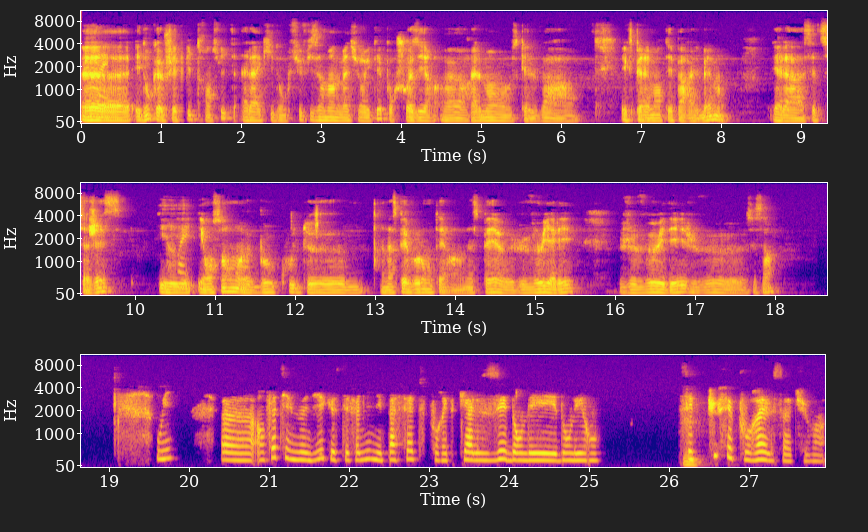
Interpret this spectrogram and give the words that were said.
Euh, Et donc, au chapitre 38, elle a acquis donc suffisamment de maturité pour choisir euh, réellement ce qu'elle va expérimenter par elle-même. Et elle a cette sagesse. Et, on sent euh, beaucoup de un aspect volontaire, un aspect euh, je veux y aller, je veux aider, je veux, euh, c'est ça? Oui, euh, en fait, il me dit que Stéphanie n'est pas faite pour être calzée dans les, dans les rangs. C'est Hmm. plus fait pour elle, ça, tu vois.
